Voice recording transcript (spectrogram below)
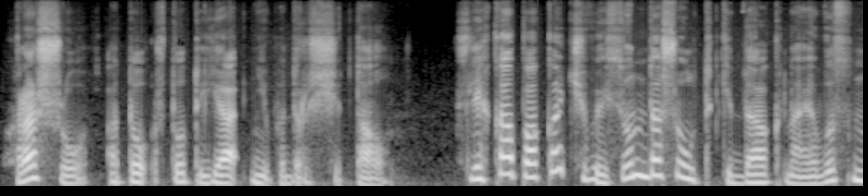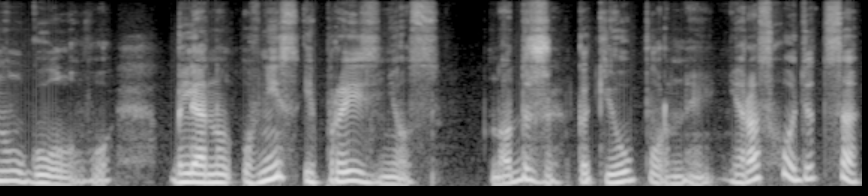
«Хорошо, а то что-то я не подрасчитал». Слегка покачиваясь, он дошел-таки до окна и высунул голову, глянул вниз и произнес. «Надо же, какие упорные, не расходятся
